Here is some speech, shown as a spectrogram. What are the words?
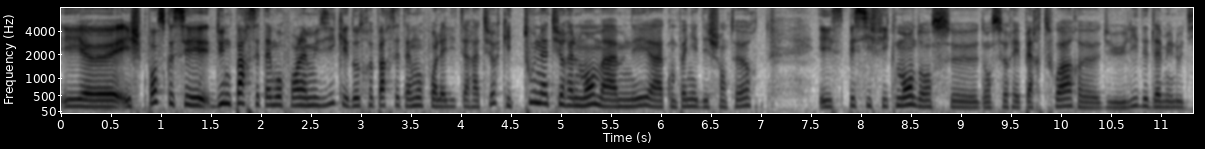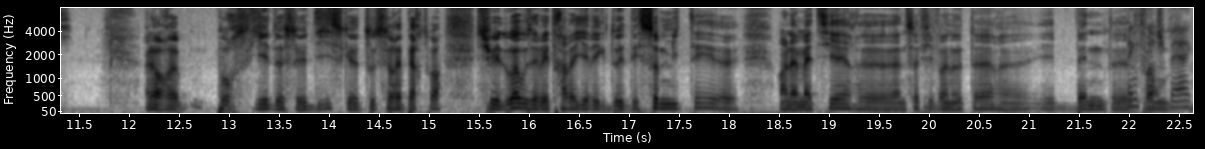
Euh, et, je pense que c'est d'une part cet amour pour la musique et d'autre part cet amour pour la littérature qui tout naturellement m'a amené à accompagner des chanteurs et spécifiquement dans ce, dans ce répertoire euh, du lead et de la mélodie. Alors, euh, pour ce qui est de ce disque, tout ce répertoire suédois, vous avez travaillé avec des sommités euh, en la matière, euh, Anne-Sophie von Otter et Ben, ben Forsberg.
